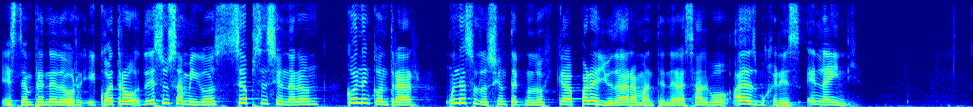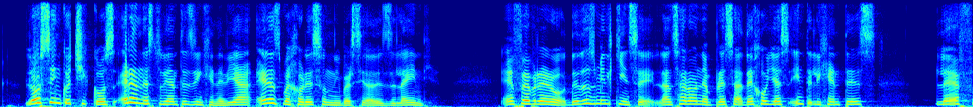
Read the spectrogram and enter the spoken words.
Este emprendedor y cuatro de sus amigos se obsesionaron con encontrar una solución tecnológica para ayudar a mantener a salvo a las mujeres en la India. Los cinco chicos eran estudiantes de ingeniería en las mejores universidades de la India. En febrero de 2015 lanzaron la empresa de joyas inteligentes Left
